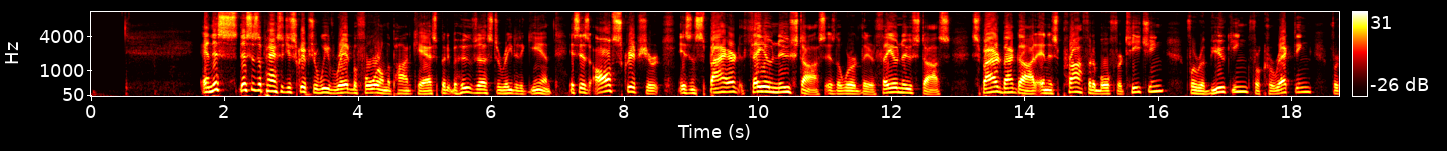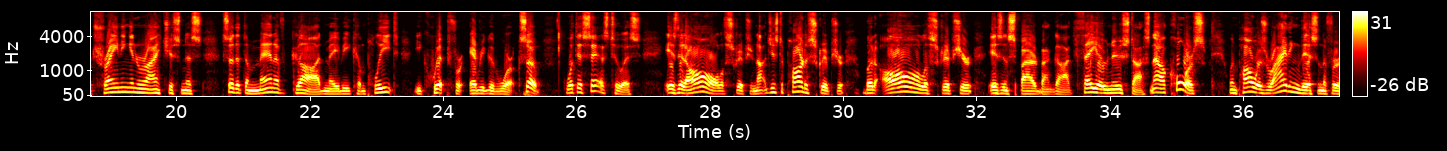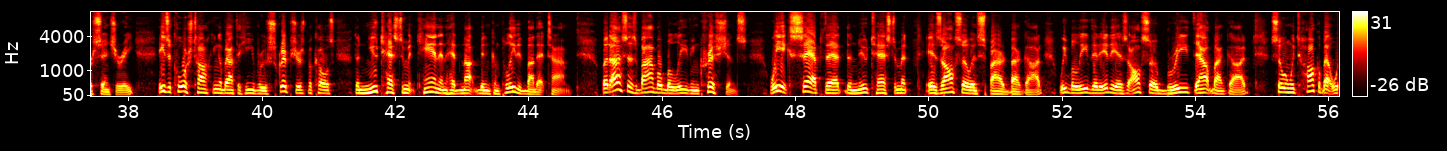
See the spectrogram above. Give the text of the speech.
And this this is a passage of scripture we've read before on the podcast, but it behooves us to read it again. It says all scripture is inspired theopneustos is the word there. Theopneustos, inspired by God and is profitable for teaching, for rebuking, for correcting, for training in righteousness, so that the man of God may be complete, equipped for every good work. So, what this says to us is that all of Scripture, not just a part of Scripture, but all of Scripture is inspired by God. Theopneustos. Now, of course, when Paul was writing this in the first century, he's of course talking about the Hebrew Scriptures because the New Testament canon had not been completed by that time. But us as Bible believing Christians, we accept that the New Testament is also inspired by God. We believe that it is also breathed out by God. So when we talk talk about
